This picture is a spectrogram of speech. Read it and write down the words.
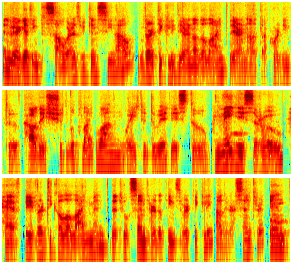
And we are getting to somewhere as we can see now. Vertically, they are not aligned. They are not according to how they should look like. One way to do it is to make this row have a vertical alignment that will center the things vertically. Now they are centered. And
